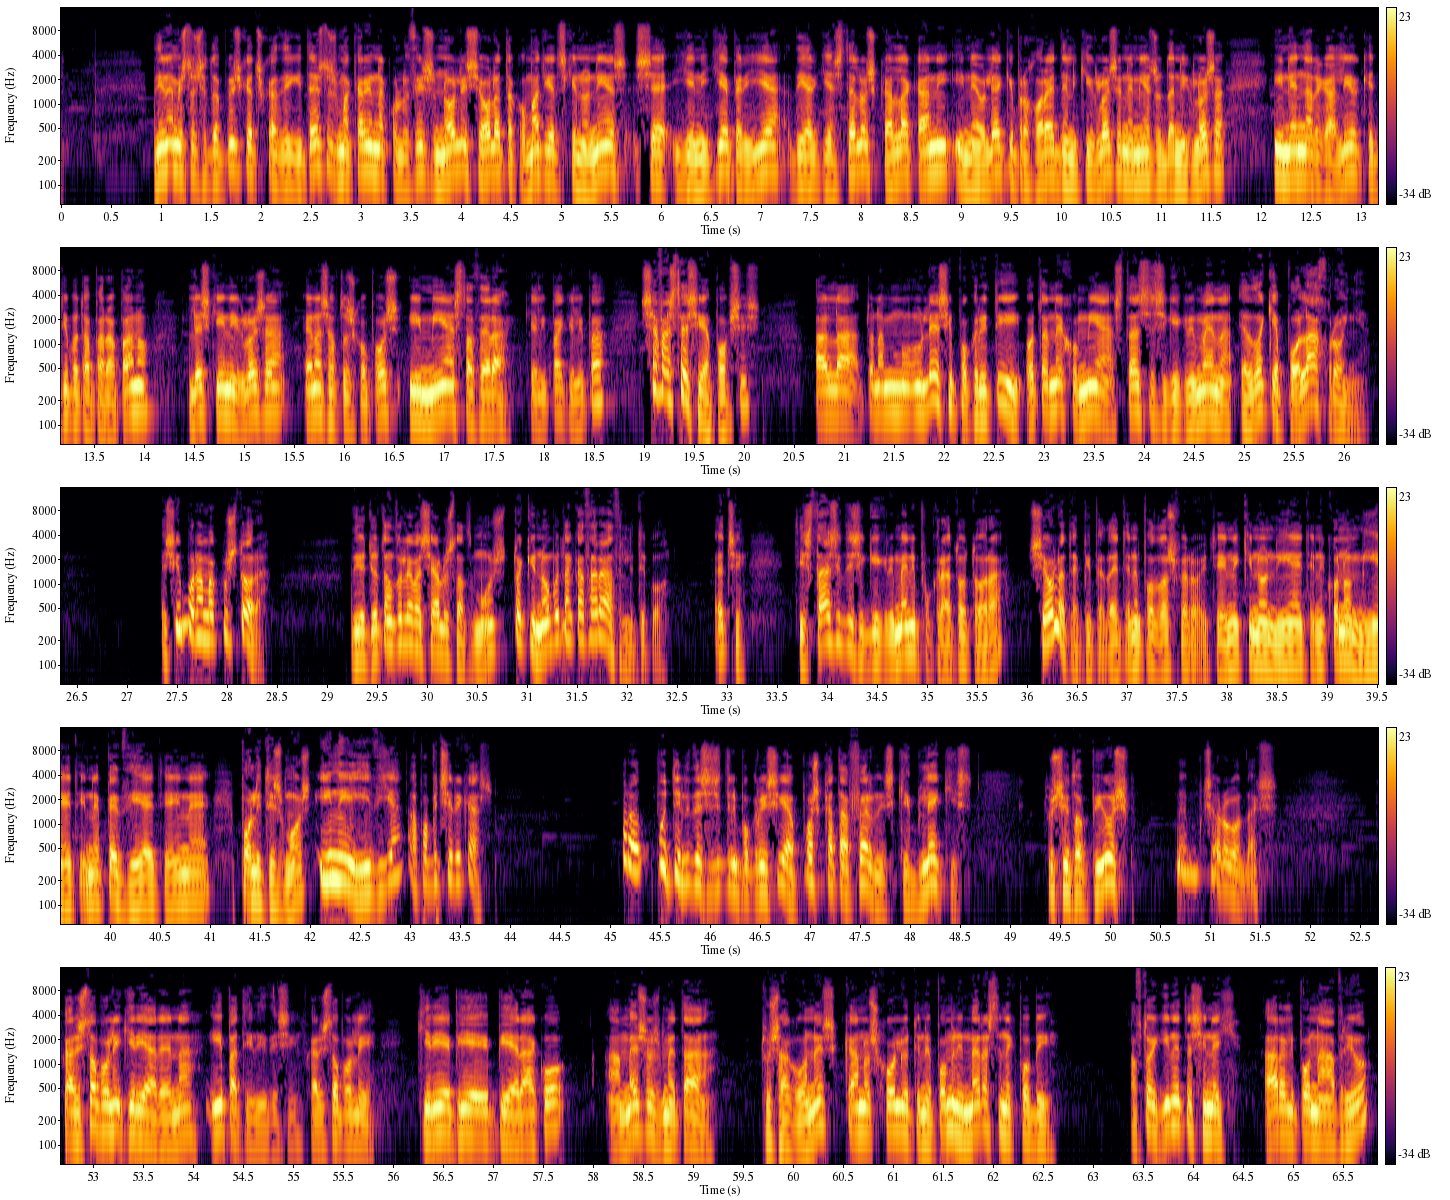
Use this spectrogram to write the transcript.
Δύναμη στους ηθοποιούς και τους καθηγητές τους, μακάρι να ακολουθήσουν όλοι σε όλα τα κομμάτια της κοινωνίας σε γενική απεργία διαρκείας. Τέλος, καλά κάνει η νεολαία και προχωράει την ελληνική γλώσσα. Είναι μια ζωντανή γλώσσα, είναι ένα εργαλείο και τίποτα παραπάνω λες και είναι η γλώσσα ένας αυτοσκοπός ή μία σταθερά κλπ. κλπ. Σεβαστές οι απόψεις, αλλά το να μου λες υποκριτή όταν έχω μία στάση συγκεκριμένα εδώ και πολλά χρόνια, εσύ μπορεί να με ακούσει τώρα. Διότι όταν δούλευα σε άλλους σταθμούς, το κοινό μου ήταν καθαρά αθλητικό. Έτσι. Τη στάση τη συγκεκριμένη που κρατώ τώρα, σε όλα τα επίπεδα, είτε είναι ποδόσφαιρο, είτε είναι κοινωνία, είτε είναι οικονομία, είτε είναι παιδεία, είτε είναι πολιτισμός, είναι η ίδια από πιτσιρικάς. Τώρα, πού την είδες εσύ την υποκρισία, πώς καταφέρνεις και μπλέκεις τους ηθοποιού. Δεν ξέρω εγώ, εντάξει. Ευχαριστώ πολύ, κυρία Ρένα. Είπα την είδηση. Ευχαριστώ πολύ. Κύριε Πιεράκο, αμέσως μετά τους αγώνες κάνω σχόλιο την επόμενη μέρα στην εκπομπή. Αυτό γίνεται συνέχεια. Άρα λοιπόν αύριο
